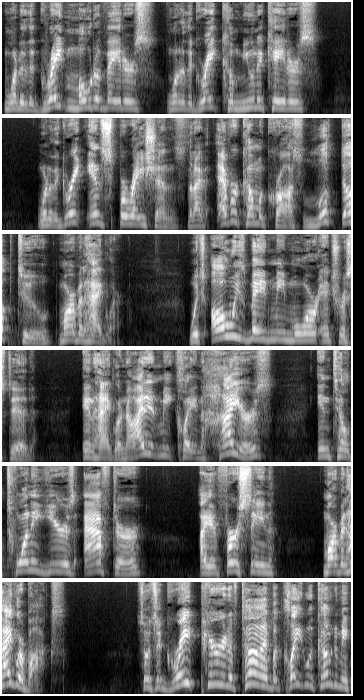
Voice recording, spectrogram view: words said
one of the great motivators, one of the great communicators, one of the great inspirations that I've ever come across, looked up to Marvin Hagler, which always made me more interested in Hagler. Now, I didn't meet Clayton Hires until 20 years after I had first seen Marvin Hagler box. So it's a great period of time, but Clayton would come to me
